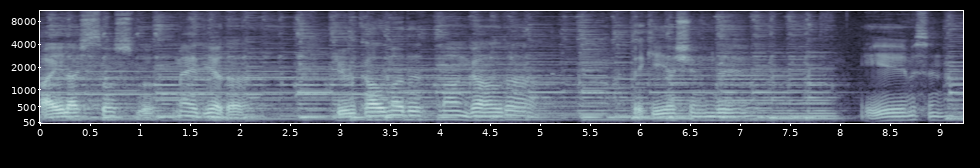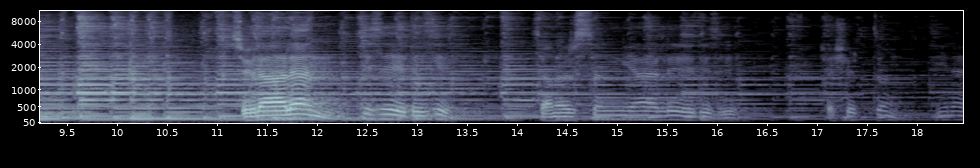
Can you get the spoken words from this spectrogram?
Paylaş soslu medyada Kül kalmadı mangalda Peki ya şimdi iyi misin? Sülalen dizi dizi. Sanırsın yerli dizi. Şaşırttın yine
